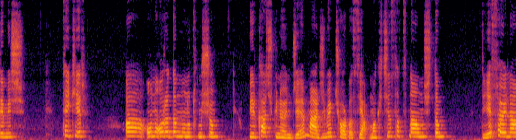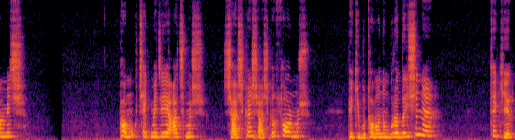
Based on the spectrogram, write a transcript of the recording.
demiş. Tekir aa onu orada mı unutmuşum. Birkaç gün önce mercimek çorbası yapmak için satın almıştım diye söylenmiş. Pamuk çekmeceyi açmış. Şaşkın şaşkın sormuş. Peki bu tavanın burada işi ne? Tekir,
